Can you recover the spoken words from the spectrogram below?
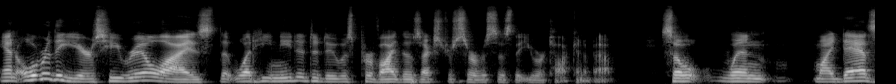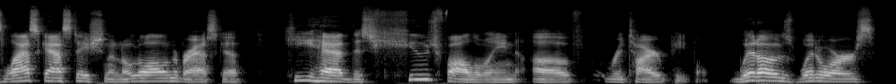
And over the years, he realized that what he needed to do was provide those extra services that you were talking about. So when my dad's last gas station in Ogallala, Nebraska, he had this huge following of retired people, widows, widowers,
